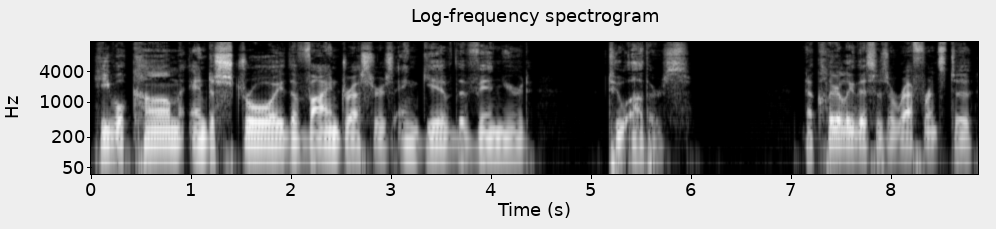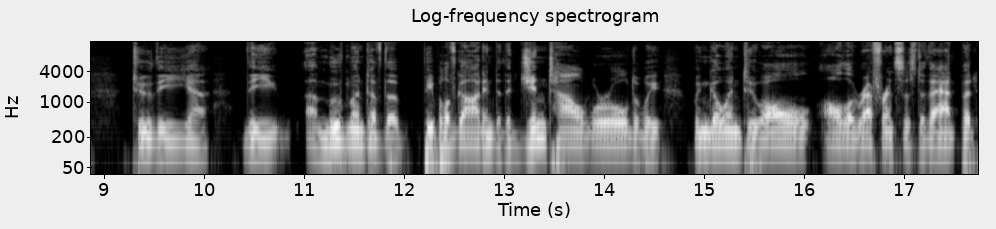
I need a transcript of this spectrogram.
He will come and destroy the vine dressers and give the vineyard to others. Now, clearly, this is a reference to to the uh, the uh, movement of the people of God into the Gentile world. We we can go into all all the references to that, but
